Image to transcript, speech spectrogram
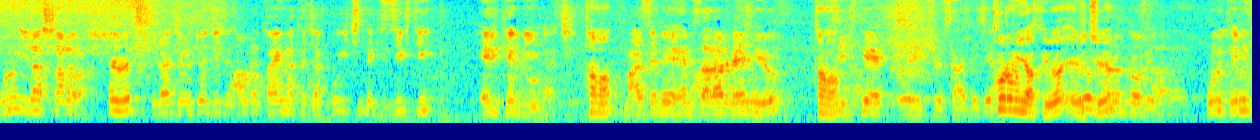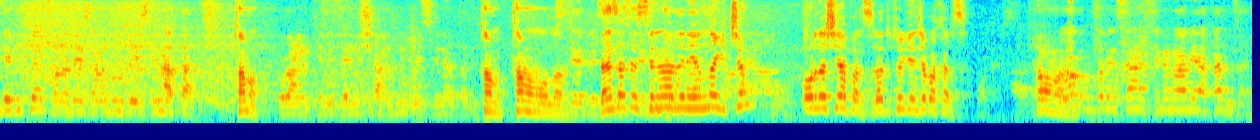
Bunun ilaçları var. Evet. İlacını dökeceğiz. Bunu kaynatacak. Bu içindeki zifti eriten bir ilaç. Tamam. Malzemeye hem zarar vermiyor. Tamam. Zifti eritiyor sadece. Kurumu yakıyor, eritiyor. pırıl da oluyor. Bunu temizledikten sonra ben sana bunun resmini atarım. Tamam. Buranın temizlenmiş halinin resmini atarım. Tamam. Tamam oldu abi. İster resim, Ben zaten ister Sinan video. abilerin yanına gideceğim. Orada şey yaparız. Radyatör gelince bakarız. Tamam. Yok burada ben sana Sinan abiye atarım zaten.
